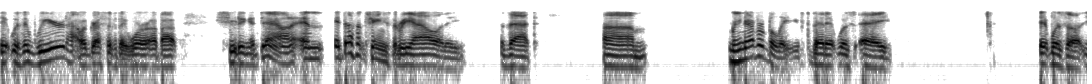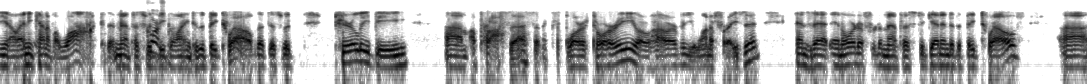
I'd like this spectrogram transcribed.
it was a weird how aggressive they were about shooting it down. And it doesn't change the reality that um, we never believed that it was a it was a you know any kind of a lock that Memphis would be going to the Big 12 that this would purely be um, a process, an exploratory, or however you want to phrase it, and that in order for the Memphis to get into the Big 12, uh,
